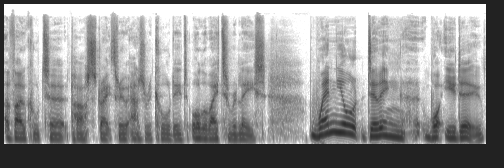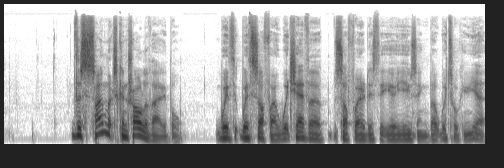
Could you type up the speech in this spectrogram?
a vocal to pass straight through as recorded all the way to release. When you're doing what you do, there's so much control available with with software, whichever software it is that you're using. But we're talking, yeah,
